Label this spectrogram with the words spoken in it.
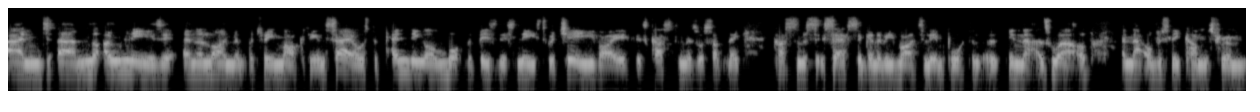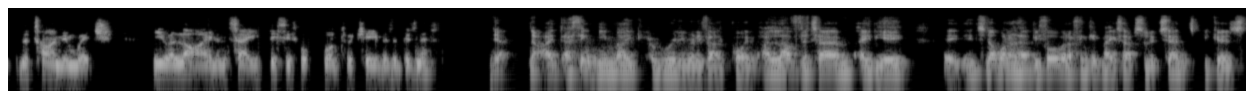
And um, not only is it an alignment between marketing and sales, depending on what the business needs to achieve, i.e., if it's customers or something, customer success are going to be vitally important in that as well. And that obviously comes from the time in which you align and say, this is what we want to achieve as a business. Yeah, no, I, I, think you make a really, really valid point. I love the term ABE. It, it's not one I've heard before, but I think it makes absolute sense because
